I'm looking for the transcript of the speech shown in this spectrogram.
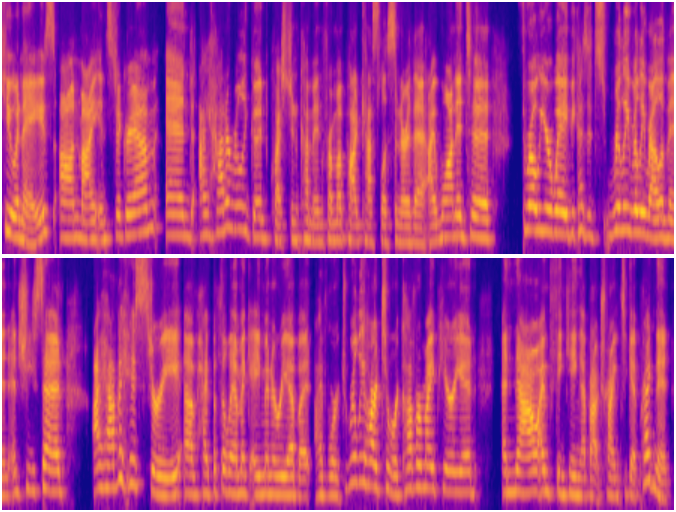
Q and A's on my Instagram, and I had a really good question come in from a podcast listener that I wanted to throw your way because it's really, really relevant. And she said, I have a history of hypothalamic amenorrhea, but I've worked really hard to recover my period. And now I'm thinking about trying to get pregnant.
